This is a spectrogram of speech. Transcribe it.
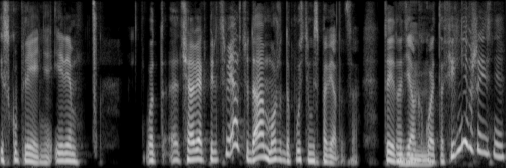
искупление или вот э, человек перед смертью, да, может, допустим, исповедаться. Ты наделал Мгм. какой-то фигни в жизни,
